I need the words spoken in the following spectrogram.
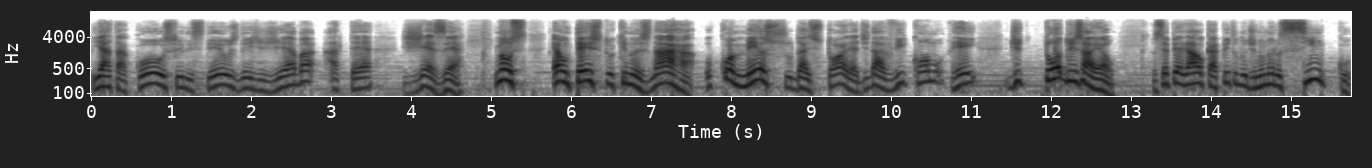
e atacou os filisteus desde Geba até Gezer. Irmãos, é um texto que nos narra o começo da história de Davi como rei de todo Israel. Se você pegar o capítulo de número 5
